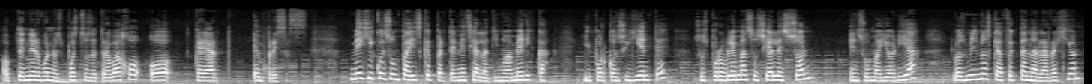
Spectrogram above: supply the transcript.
obtener buenos puestos de trabajo o crear empresas. México es un país que pertenece a Latinoamérica y por consiguiente sus problemas sociales son, en su mayoría, los mismos que afectan a la región.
